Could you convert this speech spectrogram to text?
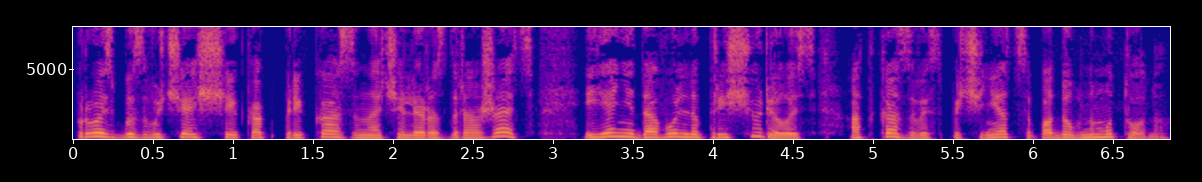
Просьбы, звучащие как приказы, начали раздражать, и я недовольно прищурилась, отказываясь подчиняться подобному тону.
